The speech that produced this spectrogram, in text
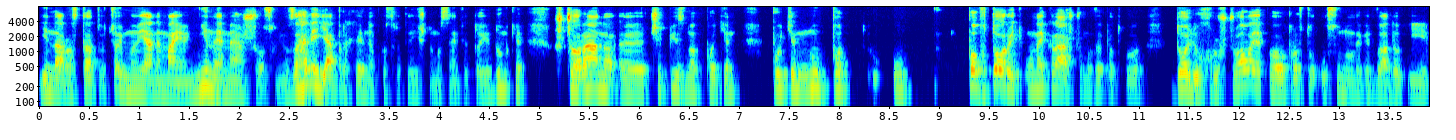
і наростати, в цьому я не маю ні найменшого сумніву. Взагалі, я прихильник у стратегічному сенсі тої думки, що рано е, чи пізно Путін Путін ну по у. Повторить у найкращому випадку долю Хрущова, якого просто усунули від влади і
